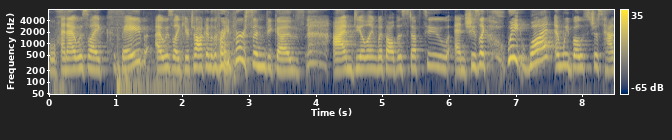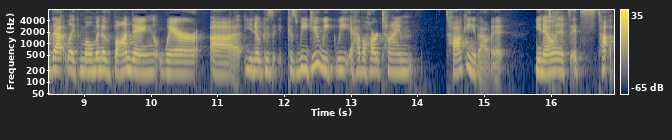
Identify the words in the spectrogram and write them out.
Oof. and I was like, babe, I was like, you're talking to the right person because I'm dealing with all this stuff too. And she's like, wait, what? And we both just had that like moment of bonding where, uh, you know, because because we do we we have a hard time talking about it, you know, and it's it's tough.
